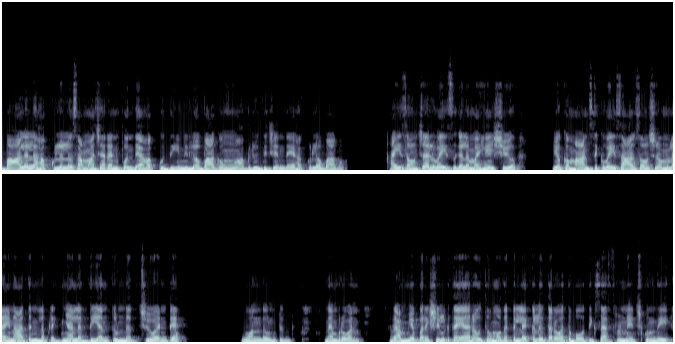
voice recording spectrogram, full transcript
బాలల హక్కులలో సమాచారాన్ని పొందే హక్కు దీనిలో భాగం అభివృద్ధి చెందే హక్కులో భాగం. ఐదు సంవత్సరాల వయసు గల మహేష్ యొక్క మానసిక వయసు ఆరు సంవత్సరములైనా అతని ప్రజ్ఞాలబ్ధి ఎంత ఉండొచ్చు అంటే వంద ఉంటుంది. నెంబర్ వన్ రమ్య పరీక్షలకు తయారవుతూ మొదట లెక్కలు తర్వాత భౌతిక శాస్త్రం నేర్చుకుంది.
